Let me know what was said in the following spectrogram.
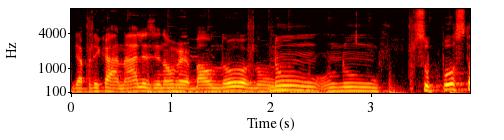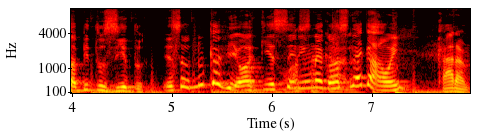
De aplicar análise não verbal no. no... Num, num suposto abduzido. Isso eu nunca vi, ó, que esse seria um negócio cara. legal, hein? Cara,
